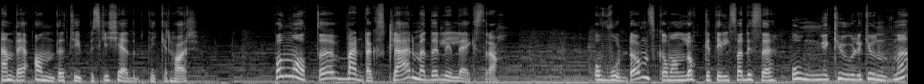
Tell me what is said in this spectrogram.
enn det andre typiske kjedebutikker har. På en måte hverdagsklær med det lille ekstra. Og hvordan skal man lokke til seg disse unge, kule kundene?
